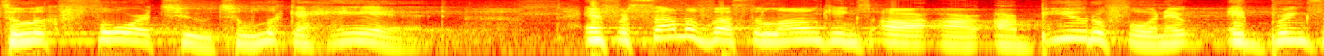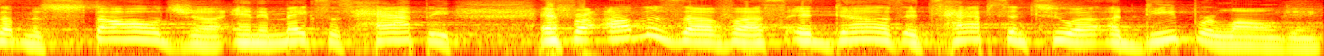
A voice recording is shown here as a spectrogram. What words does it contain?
to look forward to, to look ahead. And for some of us, the longings are, are, are beautiful and it, it brings up nostalgia and it makes us happy. And for others of us, it does. It taps into a, a deeper longing.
